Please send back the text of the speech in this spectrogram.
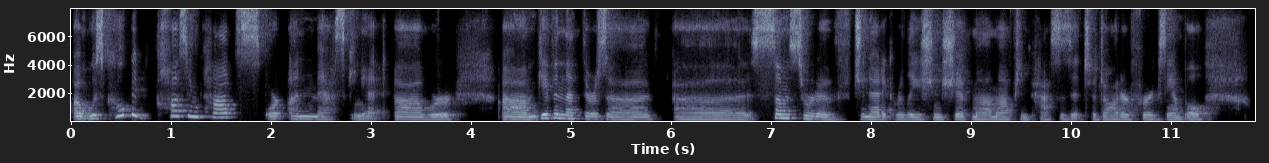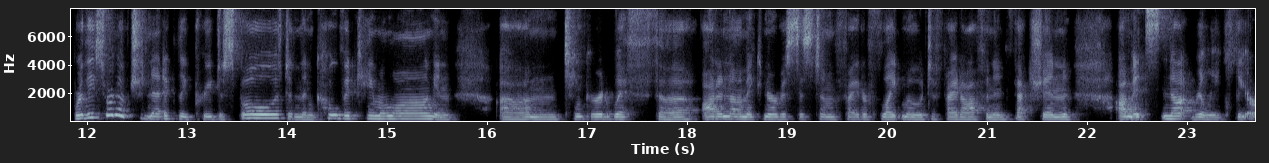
Uh, was COVID causing POTS or unmasking it? Uh, we're um, given that there's a uh, some sort of genetic relationship, mom often passes it to daughter, for example were they sort of genetically predisposed and then covid came along and um, tinkered with the autonomic nervous system fight or flight mode to fight off an infection? Um, it's not really clear.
